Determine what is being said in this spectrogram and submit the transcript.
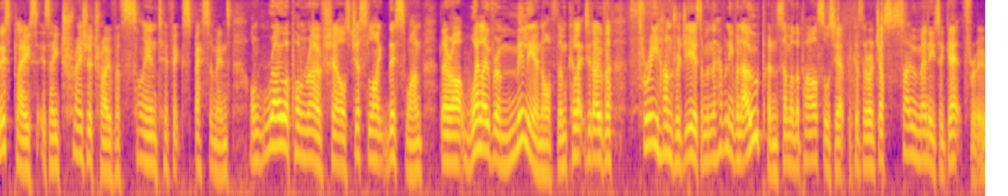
This place is a treasure trove of scientific specimens on row upon row of shelves just like this one. There are well over a million of them collected over 300 years. I mean, they haven't even opened some of the parcels yet because there are just so many to get through.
